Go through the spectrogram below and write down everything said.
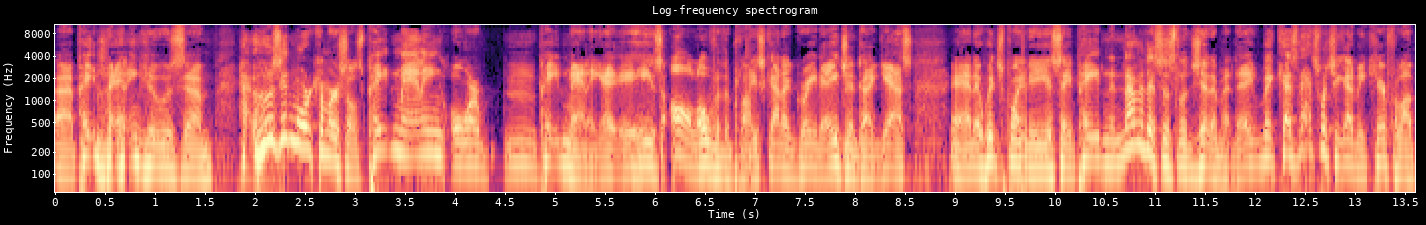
uh, Peyton Manning, who's um, who's in more commercials, Peyton Manning or mm, Peyton Manning? Uh, he's all over the place. He's Got a great agent, I guess. And at which point do you say Peyton? And none of this is legitimate eh? because that's what you got to be careful of.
